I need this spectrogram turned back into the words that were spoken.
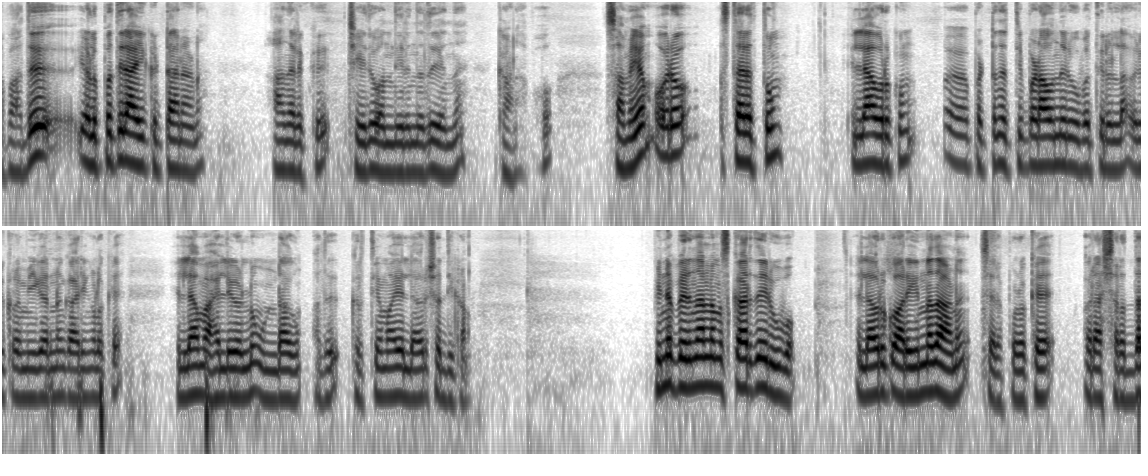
അപ്പോൾ അത് എളുപ്പത്തിലായി കിട്ടാനാണ് ആ നിലയ്ക്ക് ചെയ്തു വന്നിരുന്നത് എന്ന് കാണാം. അപ്പോൾ സമയം ഓരോ സ്ഥലത്തും എല്ലാവർക്കും പെട്ടെന്ന് എത്തിപ്പെടാവുന്ന രൂപത്തിലുള്ള ഒരു ക്രമീകരണം കാര്യങ്ങളൊക്കെ എല്ലാ മഹല്ലുകളിലും ഉണ്ടാകും. അത് കൃത്യമായി എല്ലാവരും ശ്രദ്ധിക്കണം. പിന്നെ പെരുന്നാൾ നമസ്കാരത്തിന്റെ രൂപം. എല്ലാവർക്കും അറിയുന്നതാണ്. ചിലപ്പോഴൊക്കെ ഒരശ്രദ്ധ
